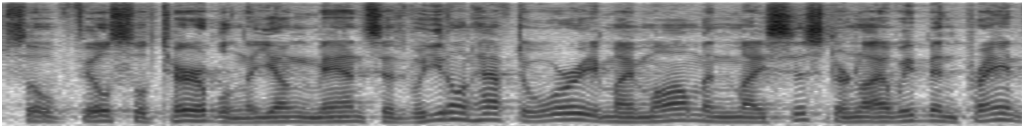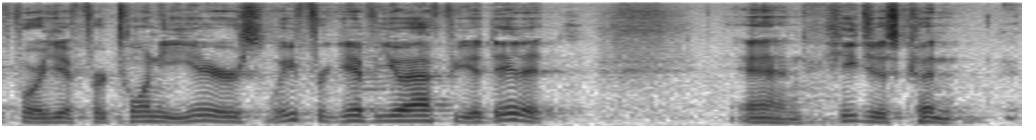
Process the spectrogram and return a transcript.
so feel so terrible. And the young man said, well, you don't have to worry. My mom and my sister-in-law, we've been praying for you for 20 years. We forgive you after you did it. And he just couldn't,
